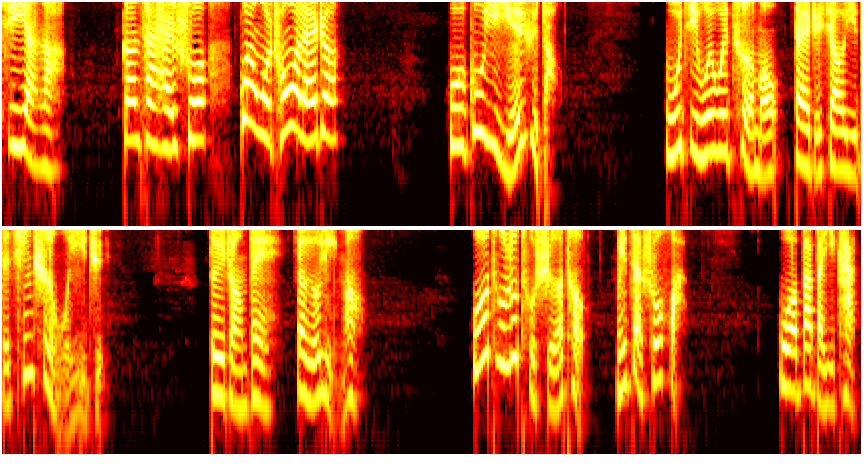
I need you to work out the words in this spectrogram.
急眼了。刚才还说惯我宠我来着。我故意揶揄道：“无忌微微侧眸，带着笑意的轻斥了我一句：“对长辈要有礼貌。”我吐了吐舌头，没再说话。我爸爸一看，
